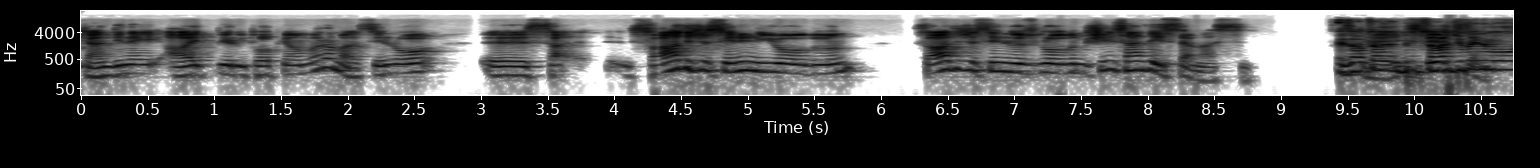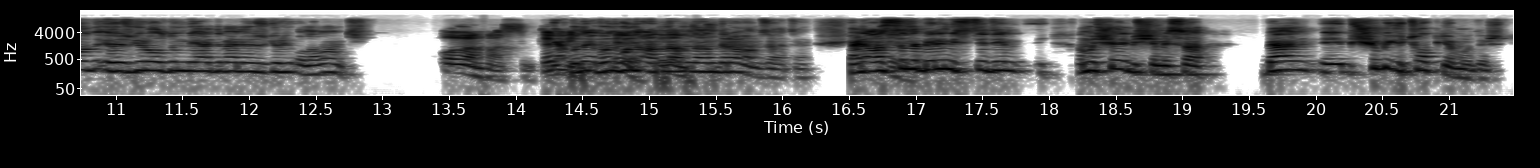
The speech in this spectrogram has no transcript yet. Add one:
kendine ait bir ütopyan var ama senin o e, sa, sadece senin iyi olduğun, sadece senin özgür olduğun bir şeyi sen de istemezsin. E zaten e, sadece benim o, özgür olduğum bir yerde ben özgür olamam ki. Olamazsın. Tabii. Ya bunu bunu, evet, bunu anlamlandıramam zaten. Yani aslında evet. benim istediğim ama şöyle bir şey mesela ben e, şu bir ütopya mıdır?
